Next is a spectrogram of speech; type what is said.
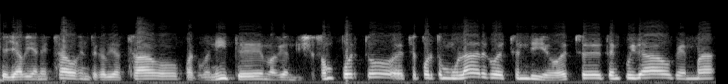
que ya habían estado, gente que había estado, Paco Benítez, me habían dicho, son puertos, este puerto es muy largo, extendido, este ten cuidado, que es más,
